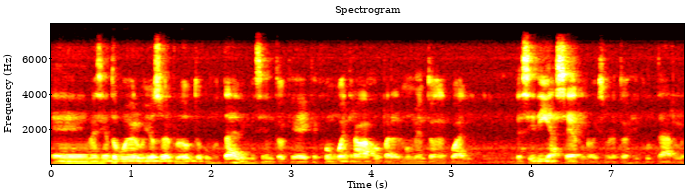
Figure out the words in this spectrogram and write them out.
eh, me siento muy orgulloso del producto como tal y me siento que, que, fue un buen trabajo para el momento en el cual decidí hacerlo y sobre todo ejecutarlo.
